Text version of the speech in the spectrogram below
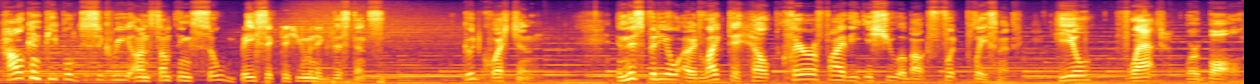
How can people disagree on something so basic to human existence? Good question. In this video, I would like to help clarify the issue about foot placement, heel, flat, or ball,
